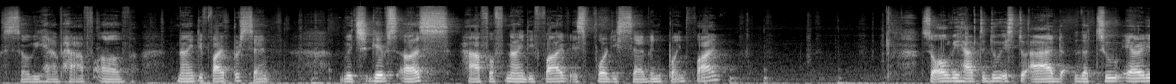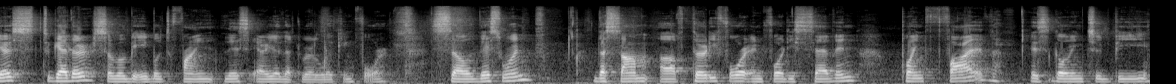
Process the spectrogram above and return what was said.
so we have half of 95% which gives us half of 95 is 47.5 so all we have to do is to add the two areas together so we'll be able to find this area that we're looking for. So this one, the sum of 34 and 47.5 is going to be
